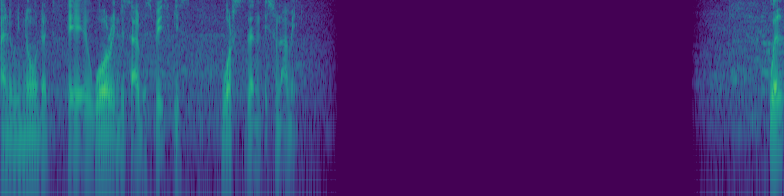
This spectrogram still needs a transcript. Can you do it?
And we know that a war in the cyberspace is worse than a tsunami. Well,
